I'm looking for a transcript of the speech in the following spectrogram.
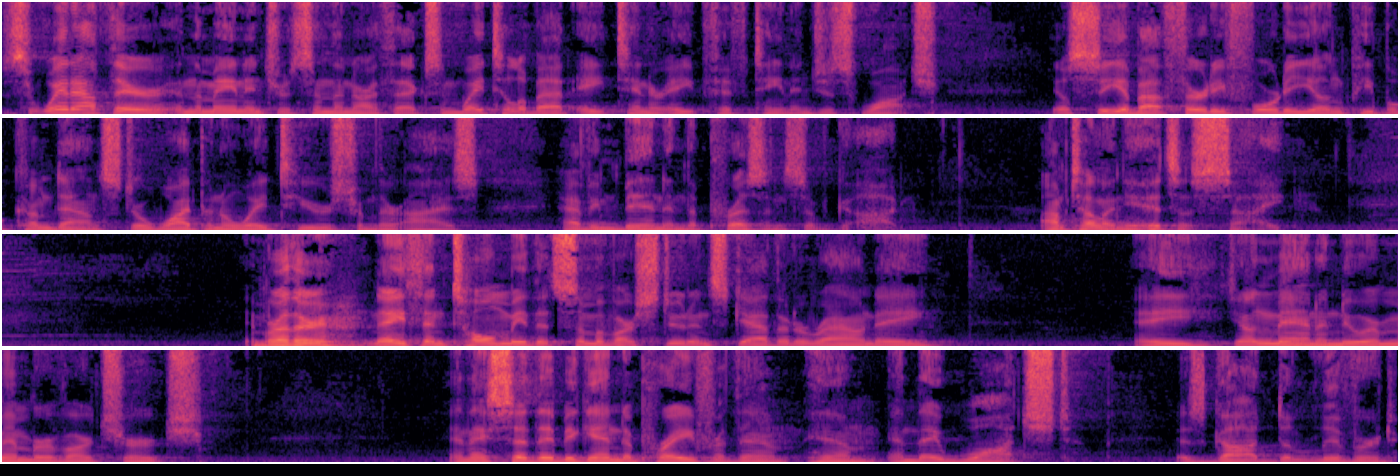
so wait out there in the main entrance in the narthex and wait till about 8:10 or 8:15 and just watch. You'll see about 30, 40 young people come down still wiping away tears from their eyes having been in the presence of God. I'm telling you, it's a sight. And Brother Nathan told me that some of our students gathered around a, a young man, a newer member of our church, and they said they began to pray for them, him, and they watched as God delivered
